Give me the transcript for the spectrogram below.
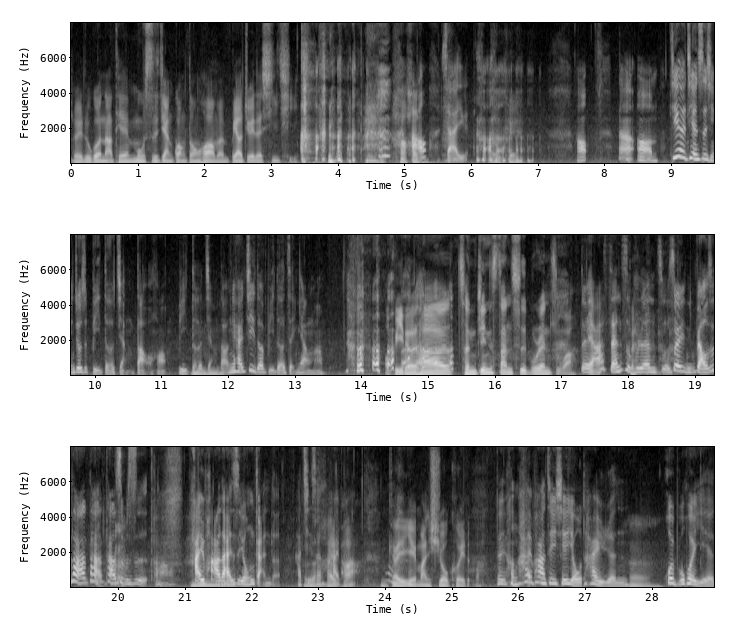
所以如果哪天牧师讲广东话，我们不要觉得稀奇。好好，下一个。，OK，那嗯，第二件事情就是彼得讲到哈，彼得嗯讲道，你还记得彼得怎样吗？哦彼得他曾经三次不认主啊。对啊，三次不认主，所以你表示他他他是不是啊害怕的还是勇敢的？他其实很害害怕，，应该也蛮羞愧的吧？对，很害怕这些犹太人嗯，会不会也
